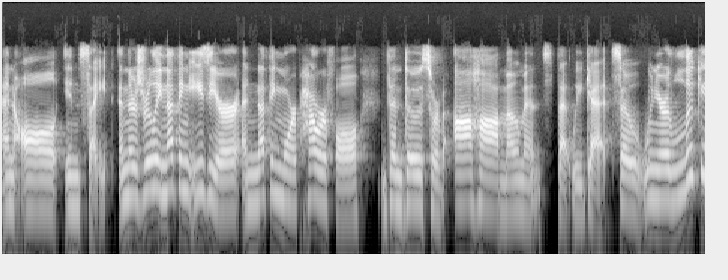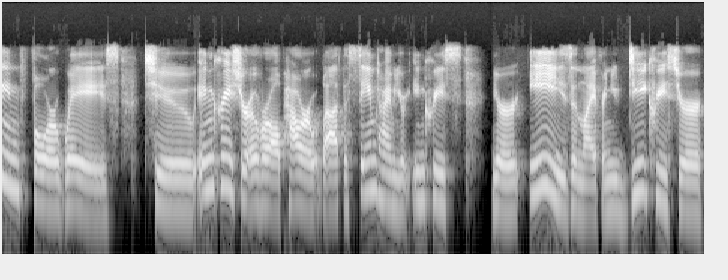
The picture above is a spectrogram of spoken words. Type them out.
and all insight. And there's really nothing easier and nothing more powerful than those sort of aha moments that we get. So when you're looking for ways to increase your overall power while at the same time you increase your ease in life and you decrease your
